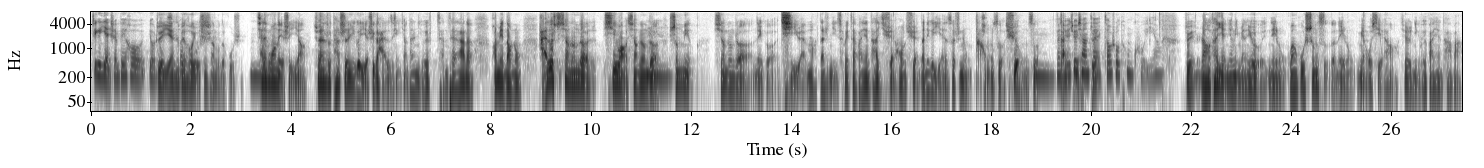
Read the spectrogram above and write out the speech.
这个眼神背后有对眼神背后有心酸过的故事。夏天光的也是一样，虽然说他是一个也是一个孩子的形象，但是你会在在他的画面当中，孩子象征着希望，象征着生命，象征着那个起源嘛。但是你会再发现他选后选的那个颜色是那种大红色、血红色，感觉就像在遭受痛苦一样。对，然后他眼睛里面又有那种关乎生死的那种描写哈，其实你会发现他把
